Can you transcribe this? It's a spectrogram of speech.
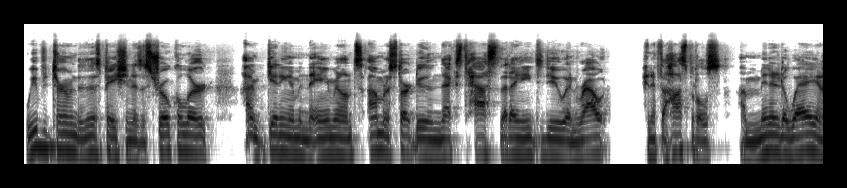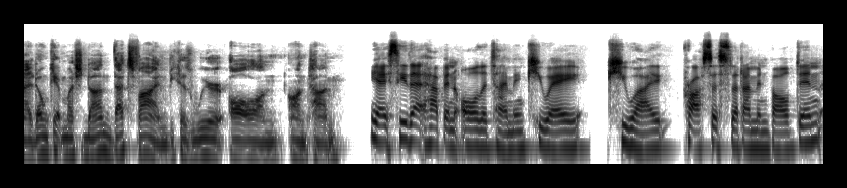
we've determined that this patient is a stroke alert. I'm getting him in the ambulance. I'm going to start doing the next task that I need to do en route. And if the hospital's a minute away and I don't get much done, that's fine because we're all on on time. Yeah, I see that happen all the time in QA. QI process that I'm involved in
